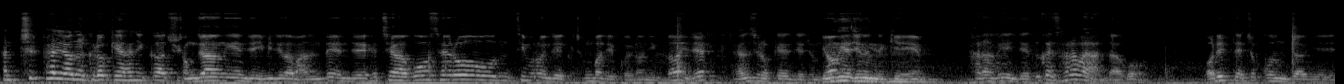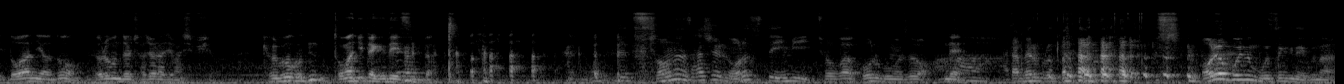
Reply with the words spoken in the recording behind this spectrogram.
한 7, 8년을 그렇게 하니까 주- 정장에 이제 이미지가 많은데 이제 해체하고 새로운 팀으로 이제 그 청바지 입고 이러니까 이제 자연스럽게 이제 좀 영해지는 느낌. 사람이 이제 끝까지 살아봐야 안다고. 어릴 때 조금 저기 노안이어도 여러분들 좌절하지 마십시오. 결국은 동안이 되게 돼 있습니다. 저는 사실 어렸을 때 이미 저가 거울을 보면서 아, 네. 나 배를 불렀다. 어려 보이는 못생긴 애구나.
